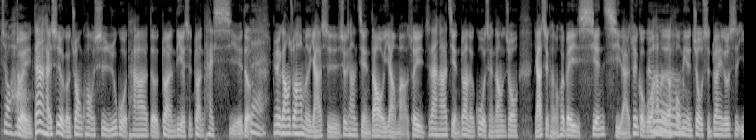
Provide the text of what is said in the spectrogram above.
就好。对，但还是有个状况是，如果它的断裂是断太斜的，对因为刚刚说他们的牙齿就像剪刀一样嘛，所以在它剪断的过程当中，牙齿可能会被掀起来，所以狗狗它们的后呃面的臼齿断裂都是一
